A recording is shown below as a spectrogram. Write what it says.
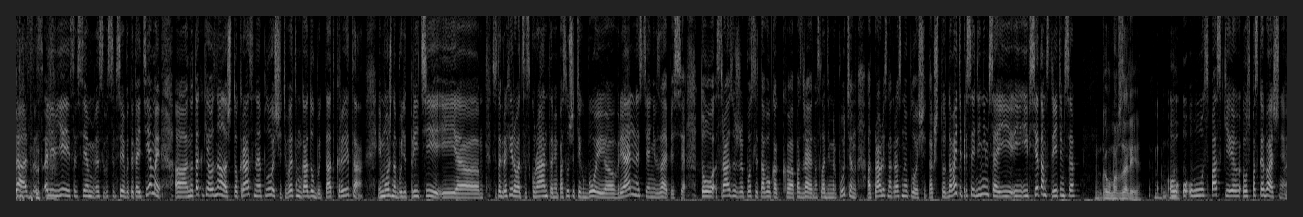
Да, с, с Оливье и со, с- всей вот этой темой. А, но так как я узнала, что Красная площадь в этом году будет открыта, и можно будет прийти и э, сфотографироваться с курантами, послушать их бой э, в реальности, а не в записи, то сразу же после того, как э, поздравит нас Владимир Путин, отправлюсь на Красную площадь. Так что давайте присоединимся и, и- и все там встретимся. У Мавзолея. У, у- у Спасски, у Спасской башни.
